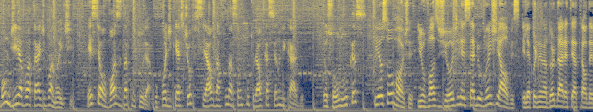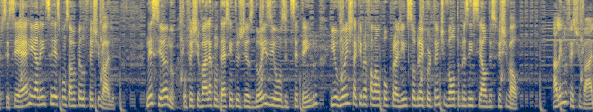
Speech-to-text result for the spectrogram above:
Bom dia, boa tarde, boa noite. Esse é o Vozes da Cultura, o podcast oficial da Fundação Cultural Cassiano Ricardo. Eu sou o Lucas. E eu sou o Roger. E o Vozes de hoje recebe o Vange Alves. Ele é coordenador da área teatral da FCCR e além de ser responsável pelo festival. Nesse ano, o festival acontece entre os dias 2 e 11 de setembro e o Vange está aqui para falar um pouco pra gente sobre a importante volta presencial desse festival. Além do festival,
